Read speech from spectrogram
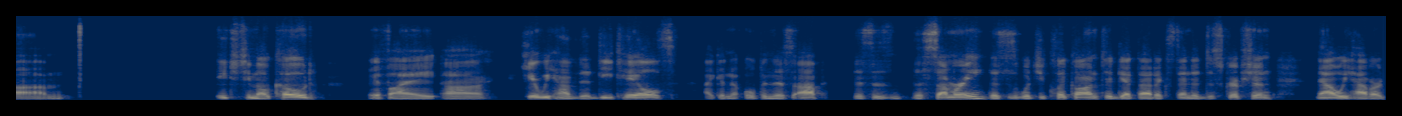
um, HTML code, if I, uh, here we have the details, I can open this up. This is the summary. This is what you click on to get that extended description. Now we have our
